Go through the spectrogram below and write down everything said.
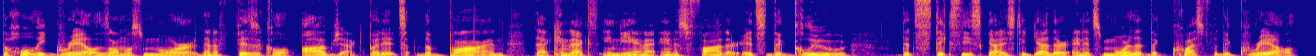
the Holy Grail is almost more than a physical object, but it's the bond that connects Indiana and his father. It's the glue that sticks these guys together. And it's more that the quest for the Grail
